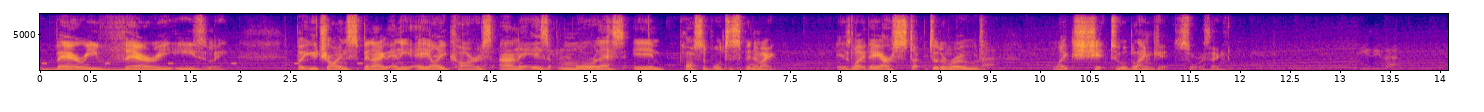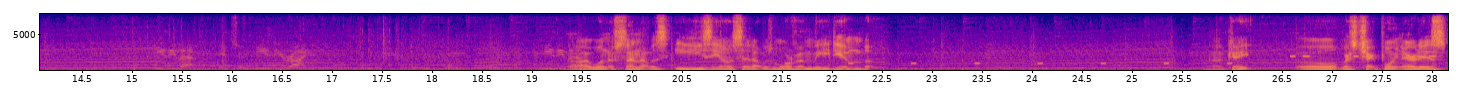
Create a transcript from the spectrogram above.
very, very easily. But you try and spin out any AI cars, and it is more or less impossible to spin them out. It's like they are stuck to the road like shit to a blanket sort of thing. Uh, I wouldn't have said that was easy. I would say that was more of a medium, but... Okay. Oh, where's the checkpoint? There it is.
